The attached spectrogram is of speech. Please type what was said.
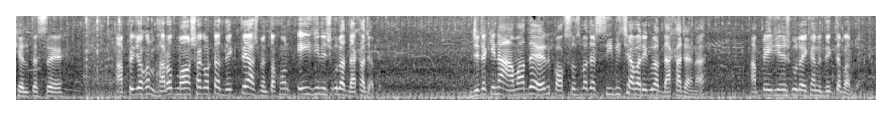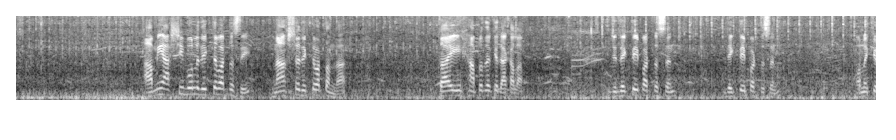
খেলতেছে। আপনি যখন ভারত মহাসাগরটা দেখতে আসবেন, তখন এই জিনিসগুলো দেখা যাবে। যেটা কিনা আমাদের কক্সবাজার সি বিচে আবার এগুলো দেখা যায় না। আপনি এই জিনিসগুলো এখানে দেখতে পারবেন। আমি আসছি বলে দেখতে পারতেছি, না আসলে দেখতে পারতাম না। তাই আপনাদেরকে দেখালাম যে দেখতেই পারতেছেন দেখতেই পারতেছেন। অনেকে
